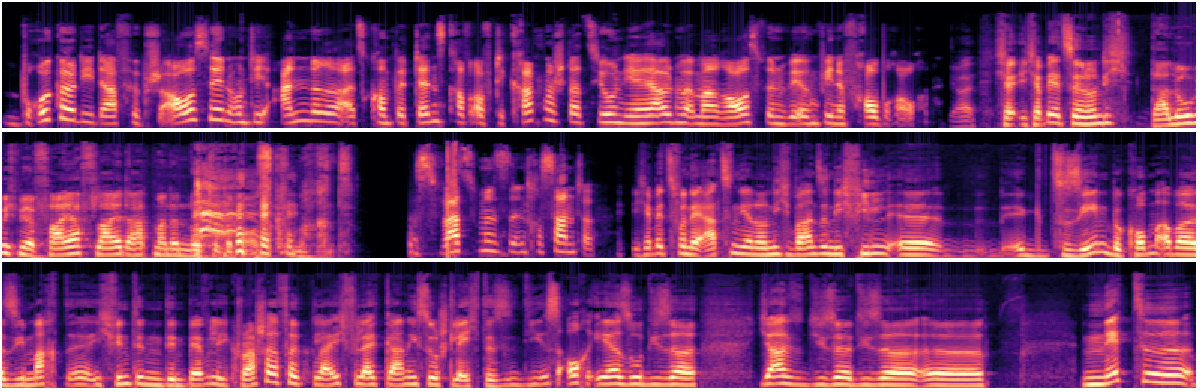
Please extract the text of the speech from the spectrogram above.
Brücke, die darf hübsch aussehen und die andere als Kompetenzkraft auf die Krankenstation, die halten wir immer raus, wenn wir irgendwie eine Frau brauchen. Ja, ich, ich habe jetzt ja noch nicht, Da lobe ich mir Firefly, da hat man eine Note draus gemacht. Das war zumindest eine interessante. ich habe jetzt von der Ärztin ja noch nicht wahnsinnig viel äh, äh, zu sehen bekommen, aber sie macht, äh, ich finde den, den Beverly Crusher Vergleich vielleicht gar nicht so schlecht. Das, die ist auch eher so dieser, ja, dieser, dieser äh, nette,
